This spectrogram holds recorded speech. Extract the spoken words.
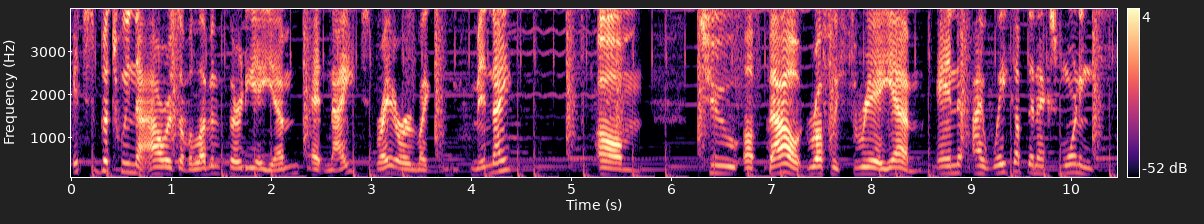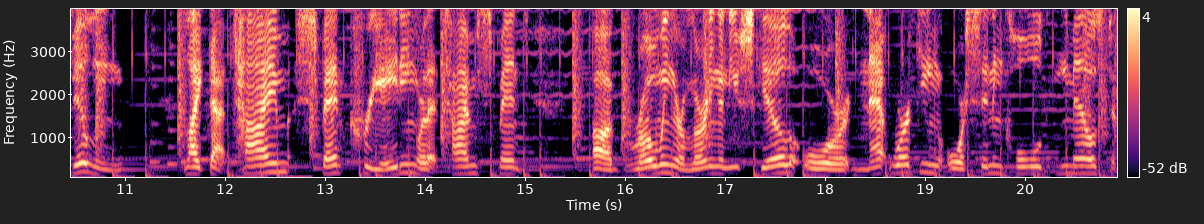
it's between the hours of 11:30 a.m. at night, right, or like midnight, um, to about roughly 3 a.m. And I wake up the next morning feeling like that time spent creating or that time spent uh, growing or learning a new skill or networking or sending cold emails to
